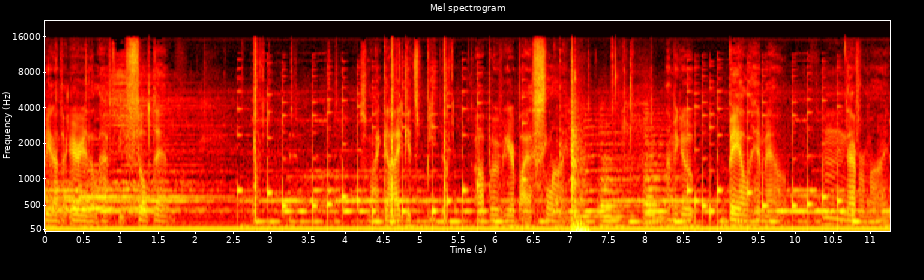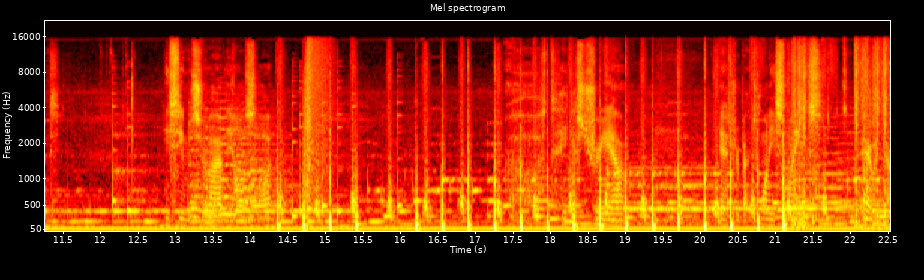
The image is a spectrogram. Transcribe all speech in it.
be another area that'll have to be filled in. So my guy gets beaten up over here by a slime. Let me go bail him out. Hmm, never mind. He seemed to survive the onslaught. Oh, take his tree out. After about 20 swings. There we go.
